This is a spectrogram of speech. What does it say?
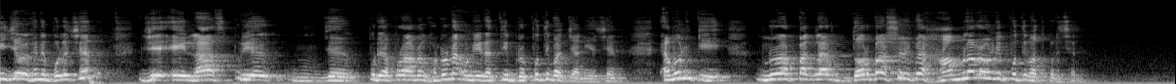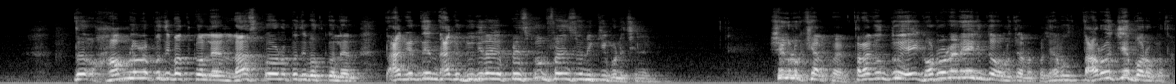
নিজেও এখানে বলেছেন যে এই লাশ পুড়িয়ে, যে পুড়িয়ে পুরানো ঘটনা উনি এটা তীব্র প্রতিবাদ জানিয়েছেন। এমনকি নুরা পাগলার দরবার শরীফে হামলারও উনি প্রতিবাদ করেছেন। তো হামলারও প্রতিবাদ করলেন, লাশ পোড়ানোর প্রতিবাদ করলেন। আগের দিন, আগে দুদিন আগে প্রেস কনফারেন্স উনি কী বলেছিলেন? সেগুলো খেয়াল করেন। তারা কিন্তু এই ঘটনা নিয়ে কিন্তু আলোচনা করছে এবং তারও চেয়ে বড় কথা।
